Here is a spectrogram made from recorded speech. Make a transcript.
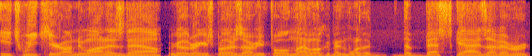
each week here on Nuanez Now. We go to the Rangitsch Brothers RV phone line. Welcome in one of the, the best guys I've ever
